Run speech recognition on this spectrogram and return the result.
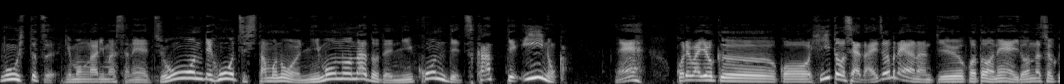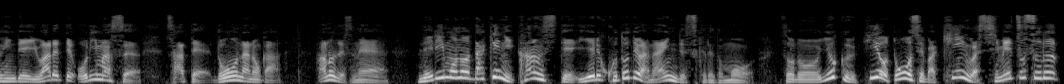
もう一つ疑問がありましたね。常温で放置したものを煮物などで煮込んで使っていいのか。ね。これはよく、こう、火通しは大丈夫だよなんていうことをね、いろんな食品で言われております。さて、どうなのか。あのですね、練り物だけに関して言えることではないんですけれども、その、よく火を通せば菌は死滅する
